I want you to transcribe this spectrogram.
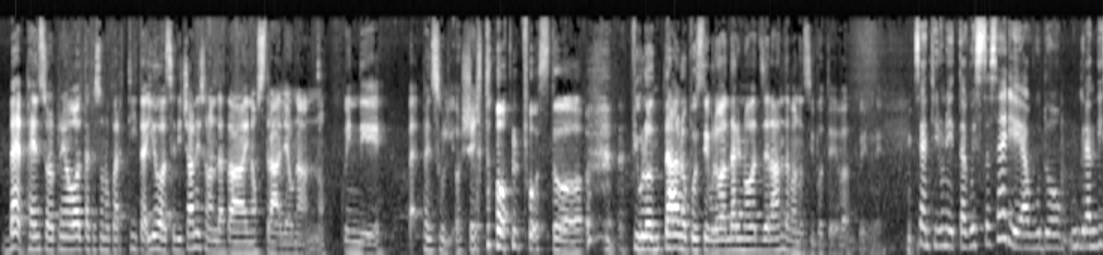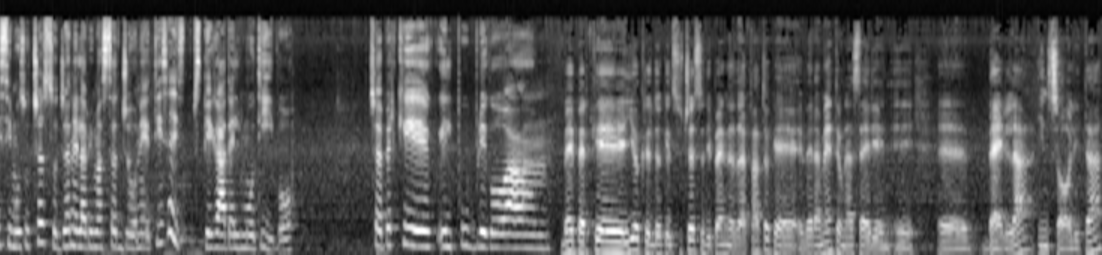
beh, penso la prima volta che sono partita, io a 16 anni sono andata in Australia un anno, quindi beh, penso lì, ho scelto il posto più lontano possibile, volevo andare in Nuova Zelanda ma non si poteva, quindi... Senti Lunetta, questa serie ha avuto un grandissimo successo già nella prima stagione. Ti sei spiegata il motivo? Cioè perché il pubblico ha... Beh, perché io credo che il successo dipende dal fatto che è veramente una serie eh, eh, bella, insolita,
